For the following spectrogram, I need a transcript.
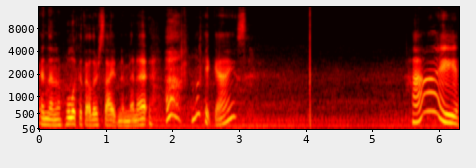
And then we'll look at the other side in a minute. Oh, look at guys. Hi.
